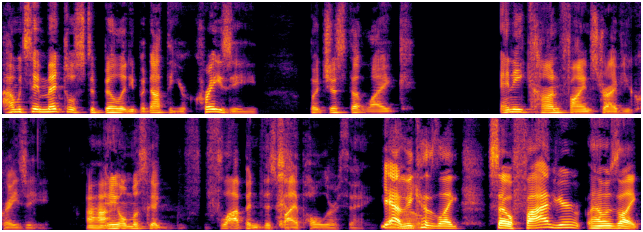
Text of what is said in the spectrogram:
I would say mental stability but not that you're crazy but just that like any confines drive you crazy Uh-huh. and you almost like flop into this bipolar thing you Yeah, know? because like so five year I was like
